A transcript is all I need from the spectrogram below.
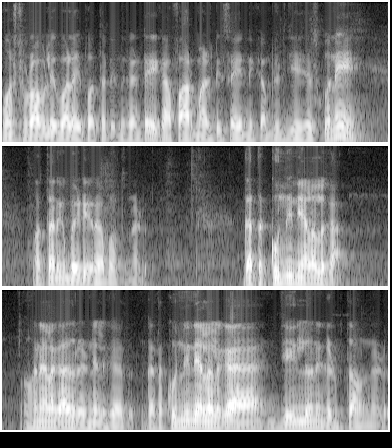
మోస్ట్ ప్రాబ్లీ ఇవాళ అయిపోతాడు. ఎందుకంటే ఇక ఫార్మాలిటీస్ అవన్నీ కంప్లీట్ చేసేసుకొని మొత్తానికి బయటికి రాబోతున్నాడు. గత కొన్ని నెలలుగా ఒక నెల కాదు రెండు నెలలు కాదు గత కొన్ని నెలలుగా జైల్లోనే గడుపుతూ ఉన్నాడు.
